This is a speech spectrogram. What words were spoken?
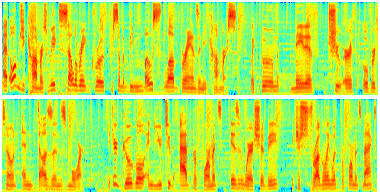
At OMG Commerce, we accelerate growth for some of the most loved brands in e commerce, like Boom, Native, True Earth, Overtone, and dozens more. If your Google and YouTube ad performance isn't where it should be, if you're struggling with Performance Max,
